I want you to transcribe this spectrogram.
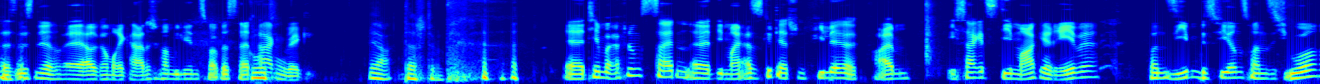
Das ist eine äh, amerikanische Familie in zwei bis drei Gut. Tagen weg. Ja, das stimmt. Äh, Thema Öffnungszeiten, äh, die also es gibt ja jetzt schon viele, vor allem, ich sage jetzt die Marke Rewe von 7 bis 24 Uhr.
